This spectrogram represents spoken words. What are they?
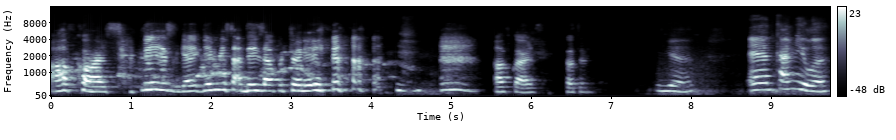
Of course. Please give, give me some- this opportunity. of course. Totally. Yeah. And Camila.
